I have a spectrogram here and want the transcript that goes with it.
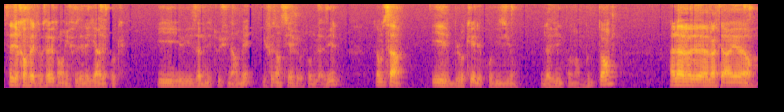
C'est-à-dire qu'en fait, vous savez comment ils faisaient les guerres à l'époque ils, amenaient toute une armée, ils faisaient un siège autour de la ville, comme ça, ils bloquaient les provisions de la ville pendant un bout de temps, à l'intérieur,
